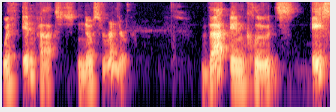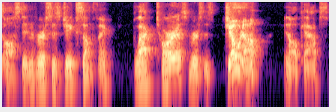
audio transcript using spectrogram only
with Impact's No Surrender. That includes Ace Austin versus Jake Something, Black Taurus versus Jonah, in all caps,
